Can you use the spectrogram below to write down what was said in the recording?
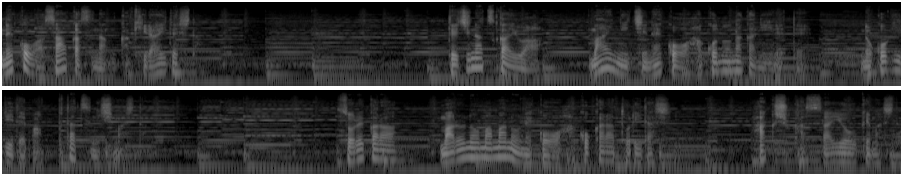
猫はサーカスなんか嫌いでした。手品使いは毎日猫を箱の中に入れてノコギリで真っ二つにしました。それから丸のままの猫を箱から取り出し拍手喝采を受けました。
